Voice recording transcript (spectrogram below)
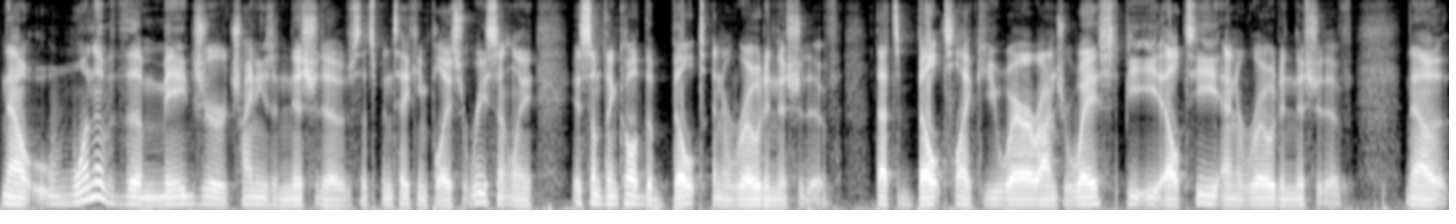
Now, one of the major Chinese initiatives that's been taking place recently is something called the Belt and Road Initiative. That's belt like you wear around your waist, B E L T, and road initiative. Now,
